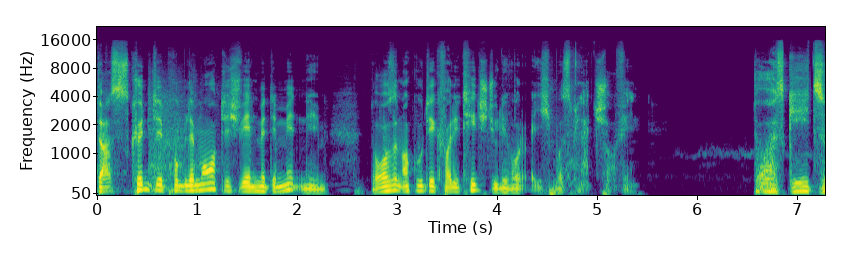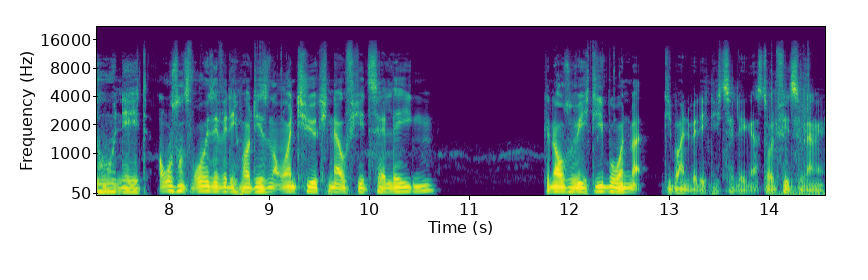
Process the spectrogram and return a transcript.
Das könnte problematisch werden mit dem Mitnehmen. Da sind auch gute Qualitätsstühle. Ich muss Platz schaffen. Das geht so nicht. Ausnahmsweise werde ich mal diesen einen Türknauf hier zerlegen. Genauso wie ich die beiden... Die beiden werde ich nicht zerlegen. Das dauert viel zu lange.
